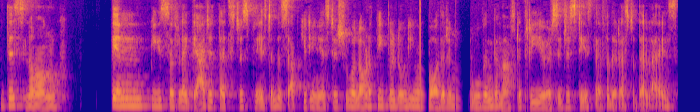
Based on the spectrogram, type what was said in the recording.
this long thin piece of like gadget that's just placed in the subcutaneous tissue. A lot of people don't even bother removing them after three years. It just stays there for the rest of their lives.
